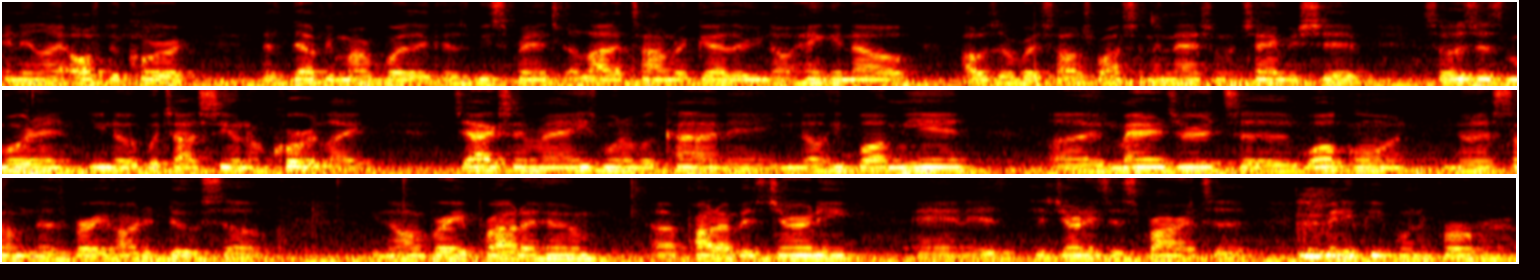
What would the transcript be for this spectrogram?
And then, like, off the court, that's definitely my brother because we spent a lot of time together, you know, hanging out. I was over his house watching the national championship. So it's just more than, you know, which I see on the court. Like, Jackson, man, he's one of a kind, and you know he brought me in, uh, manager to walk on. You know that's something that's very hard to do. So, you know I'm very proud of him, uh, proud of his journey, and his, his journey is inspiring to many people in the program.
